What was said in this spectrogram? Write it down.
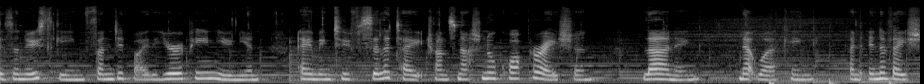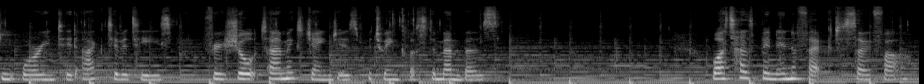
is a new scheme funded by the European Union aiming to facilitate transnational cooperation, learning, networking, and innovation oriented activities through short term exchanges between cluster members. What has been in effect so far?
